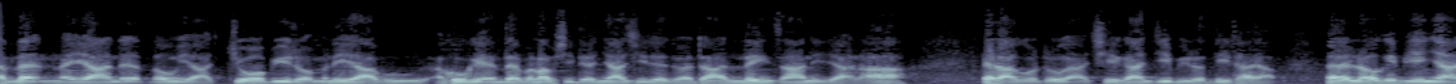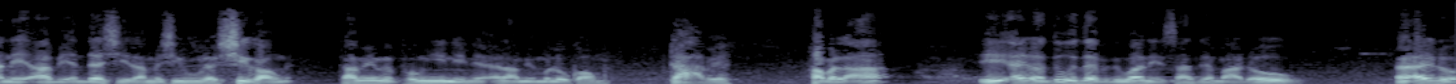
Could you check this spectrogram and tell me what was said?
အသက်200နဲ့300ကျော်ပြီးတော့မနေရဘူးအခုခေတ်အသက်ဘယ်လောက်ရှိတယ်ညာရှိတယ်ဆိုတာဒါလိမ့်စားနေကြတာအဲ့ဒါကိုတို့ကအခြေခံကြည့်ပြီးတော့သိထားရအဲလောကီပညာအနေအပြင်အသက်ရှိတာမရှိဘူးလေရှိကောင်းတယ်ဒါပေမဲ့ဘုန်းကြီးနေနဲ့အဲ့ဒါမျိုးမလုပ်ကောင်းဘူးဒါပဲဟုတ်ပါလားအေးအဲ့တော့သူ့အသက်ဘယ်သူကနေစမ်းစစ်မှာတော့အဲအဲ့လို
